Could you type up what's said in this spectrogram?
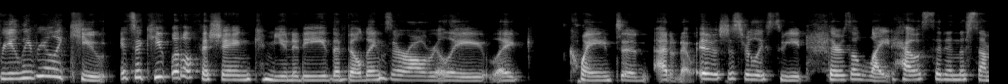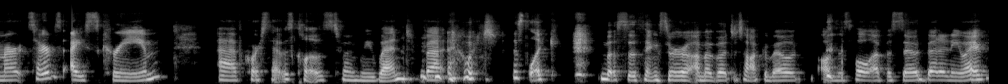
really, really cute. It's a cute little fishing community. The buildings are all really like quaint and I don't know. It was just really sweet. There's a lighthouse that in the summer it serves ice cream. Uh, of course, that was closed when we went, but which is like most of the things are, I'm about to talk about on this whole episode. But anyway,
